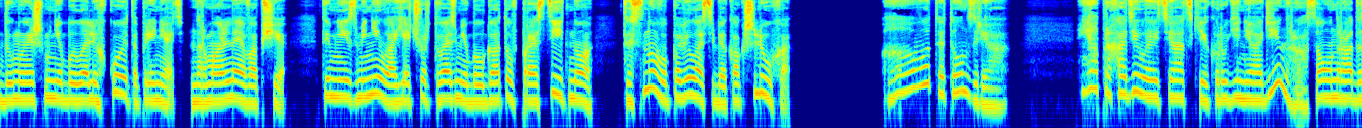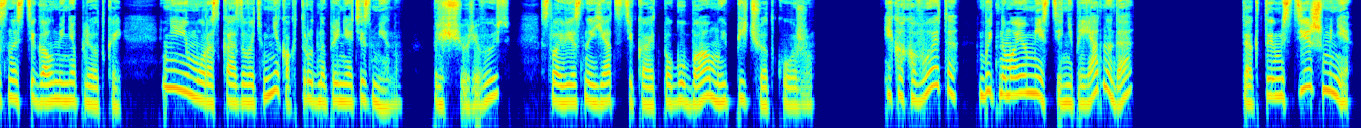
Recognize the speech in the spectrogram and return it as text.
Думаешь, мне было легко это принять? Нормальное вообще. Ты мне изменила, а я, черт возьми, был готов простить, но ты снова повела себя как шлюха». А вот это он зря. Я проходила эти адские круги не один раз, а он радостно стегал меня плеткой. Не ему рассказывать мне, как трудно принять измену. Прищуриваюсь. Словесный яд стекает по губам и печет кожу. И каково это? Быть на моем месте неприятно, да? «Так ты мстишь мне?» —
